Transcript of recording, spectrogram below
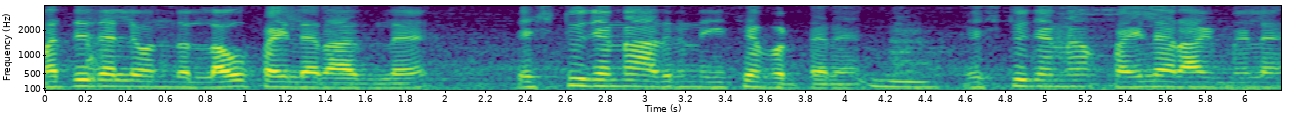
ಮಧ್ಯದಲ್ಲಿ ಒಂದು ಲವ್ ಫೈಲರ್ ಆದ್ಮೇಲೆ ಎಷ್ಟು ಜನ ಅದರಿಂದ ಈಚೆ ಬರ್ತಾರೆ? ಎಷ್ಟು ಜನ ಫೈಲರ್ ಆದ್ಮೇಲೆ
